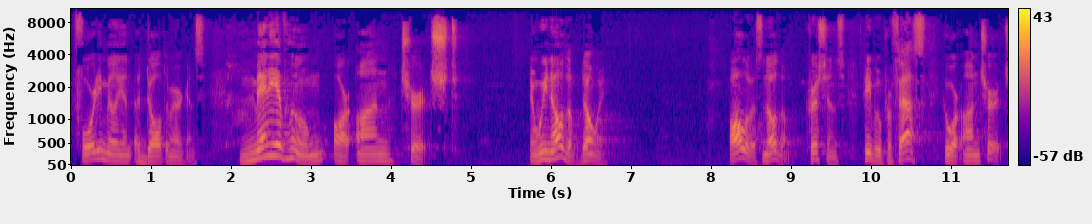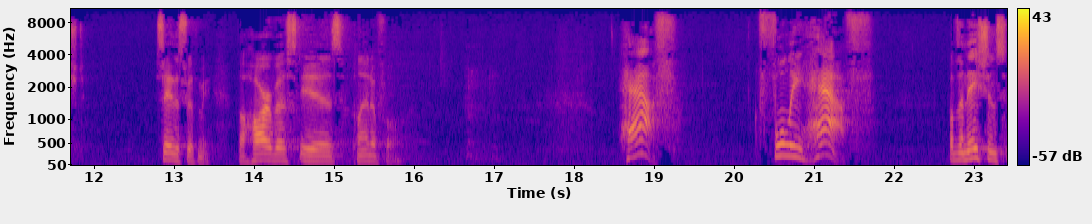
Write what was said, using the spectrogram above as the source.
40 million adult Americans, many of whom are unchurched. And we know them, don't we? All of us know them. Christians, people who profess who are unchurched. Say this with me. The harvest is plentiful. Half, fully half of the nation's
